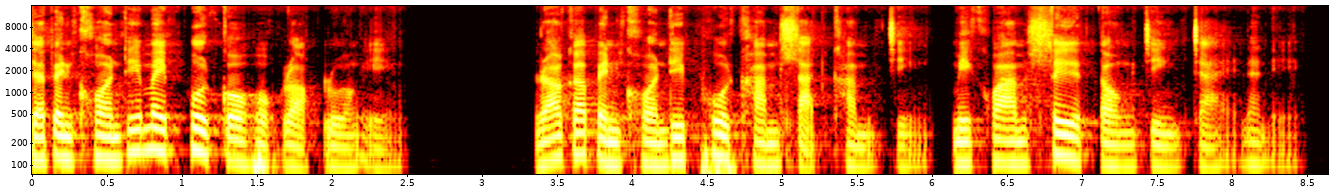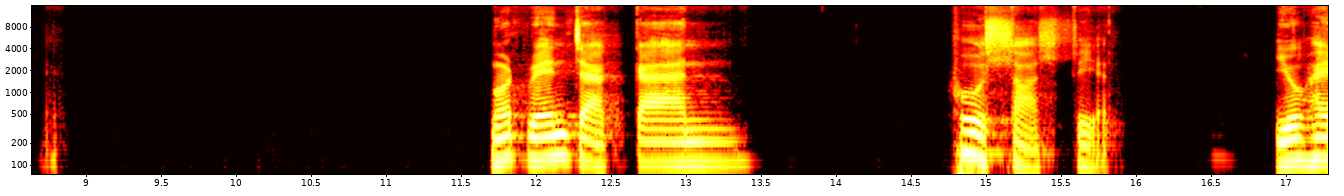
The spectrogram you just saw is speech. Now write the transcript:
จะเป็นคนที่ไม่พูดโกหกหลอกลวงเอง เราก็เป็นคนที่พูดคำสัตย์คำจริง มีความซื่อตรงจริงใจนั่นเอง งดเว้นจากการพูดสอดเสียด ยุให้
